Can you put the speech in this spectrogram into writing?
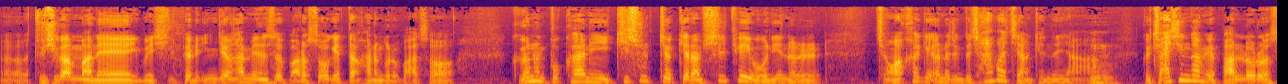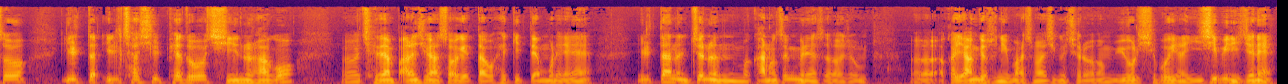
어, 두 시간 만에 이번 실패를 인정하면서 바로 쏘겠다 하는 걸로 봐서 그거는 북한이 기술적 결함 실패의 원인을 정확하게 어느 정도 잡았지 않겠느냐. 음. 그 자신감의 발로로서 일다 1차 실패도 시인을 하고 어, 최대한 빠른 시간 쏘겠다고 했기 때문에 일단은 저는 뭐 가능성 면에서 좀 어, 아까 양 교수님 말씀하신 것처럼 6월 15일이나 20일 이전에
